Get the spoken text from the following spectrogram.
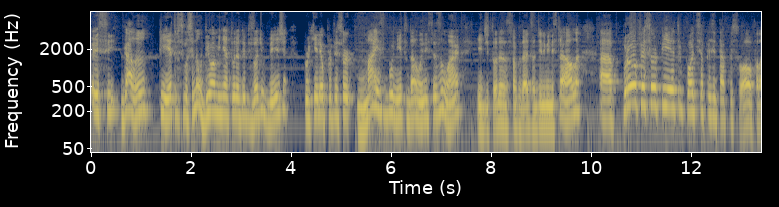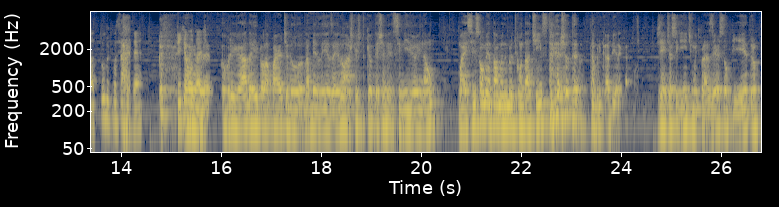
esse galã Pietro. Se você não viu a miniatura do episódio, veja, porque ele é o professor mais bonito da Unicesumar e de todas as faculdades onde ele ministra aula. Uh, professor Pietro pode se apresentar para o pessoal, falar tudo que você quiser. Fique à vontade. Obrigado aí pela parte do, da beleza aí. Não acho que, que eu esteja nesse nível aí, não. Mas se isso aumentar o meu número de contatinhos, você tá me ajudando. Tá brincadeira, cara. Gente, é o seguinte, muito prazer, sou o Pietro.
